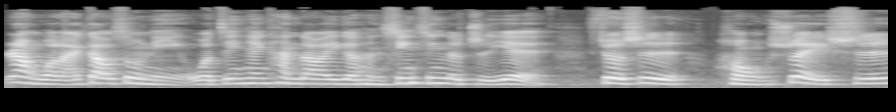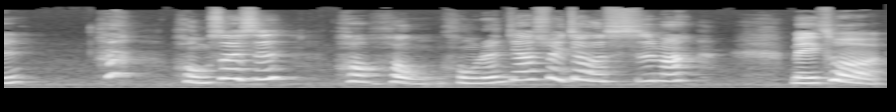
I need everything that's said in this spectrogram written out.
让我来告诉你，我今天看到一个很新兴的职业，就是哄睡师。哄睡师，哄哄哄人家睡觉的师吗？没错，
